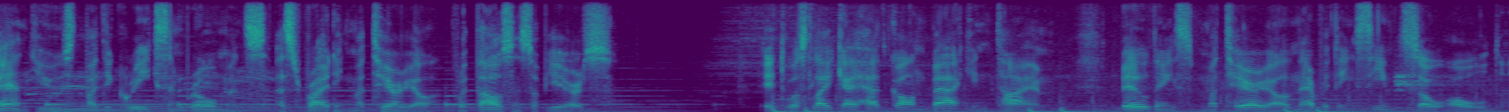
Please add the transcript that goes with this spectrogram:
and used by the Greeks and Romans as writing material for thousands of years. It was like I had gone back in time. Buildings, material and everything seemed so old.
